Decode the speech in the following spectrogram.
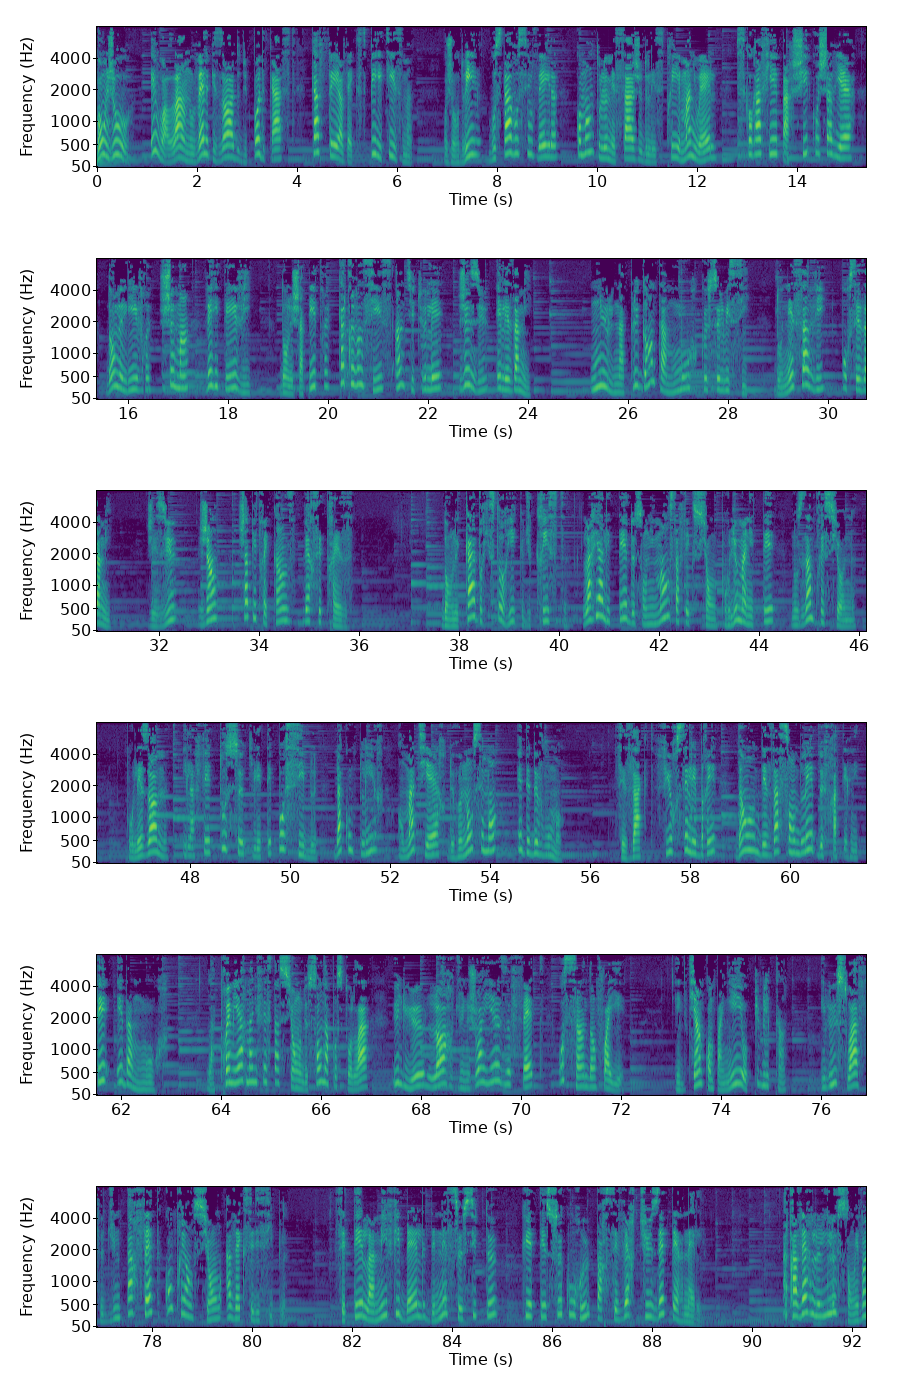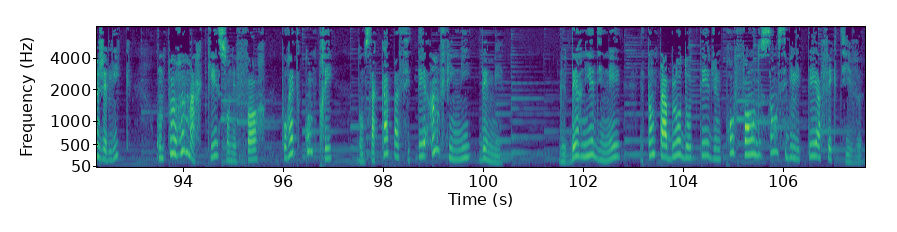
Bonjour, et voilà un nouvel épisode du podcast Café avec Spiritisme. Aujourd'hui, Gustavo Silveira commente le message de l'Esprit Emmanuel, psychographié par Chico Xavier dans le livre Chemin, Vérité et Vie, dans le chapitre 86 intitulé Jésus et les amis. Nul n'a plus grand amour que celui-ci, donner sa vie pour ses amis. Jésus, Jean, chapitre 15, verset 13. Dans le cadre historique du Christ, la réalité de son immense affection pour l'humanité nous impressionne. Pour les hommes, il a fait tout ce qu'il était possible d'accomplir en matière de renoncement et de dévouement. Ces actes furent célébrés dans des assemblées de fraternité et d'amour. La première manifestation de son apostolat eut lieu lors d'une joyeuse fête au sein d'un foyer. Il tient compagnie aux publicains. Il eut soif d'une parfaite compréhension avec ses disciples. C'était l'ami fidèle des nécessiteux qui était secouru par ses vertus éternelles. À travers les leçons évangéliques, on peut remarquer son effort pour être compris dans sa capacité infinie d'aimer. Le dernier dîner est un tableau doté d'une profonde sensibilité affective.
